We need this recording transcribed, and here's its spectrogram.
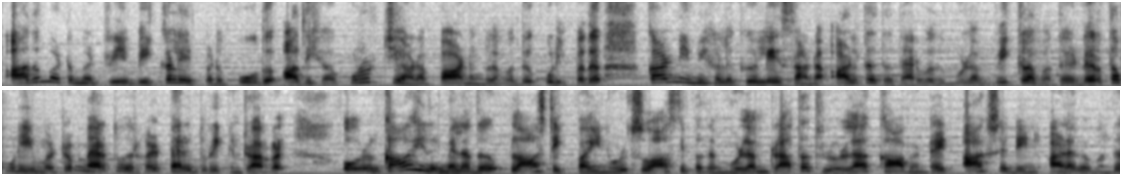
அது மட்டுமன்றி விக்கல் ஏற்படும் போது அதிக குளிர்ச்சியான பானங்களை வந்து குடிப்பது கண் இமைகளுக்கு லேசான அழுத்தத்தை தருவது மூலம் விக்கலை வந்து நிறுத்த முடியும். மற்றும் மருத்துவர்கள் பரிந்துரைக்கின்றார்கள். ஒரு காகிதம் பிளாஸ்டிக் பையினுள் சுவாசிப்பதன் மூலம் ரத்தத்தில் உள்ள கார்பன் டை ஆக்சைடின் அளவை வந்து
